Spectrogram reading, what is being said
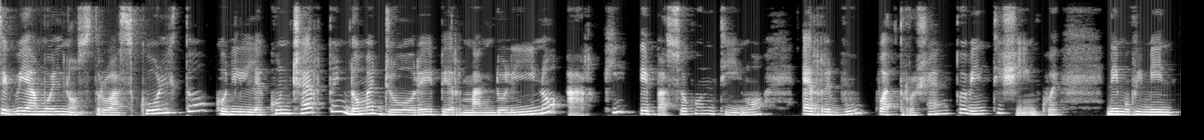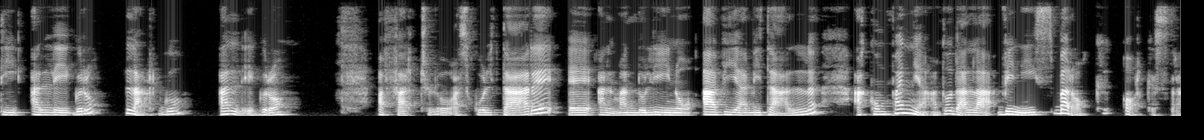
Proseguiamo il nostro ascolto con il concerto in Do maggiore per mandolino, archi e basso continuo RV 425 nei movimenti allegro, largo, allegro. A farcelo ascoltare è al mandolino Avia Vital accompagnato dalla Venice Baroque Orchestra.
